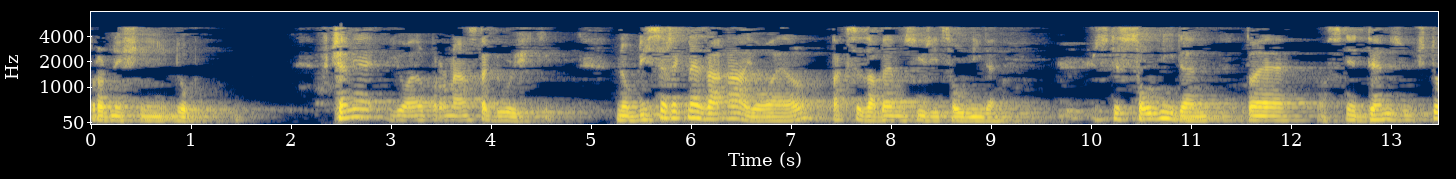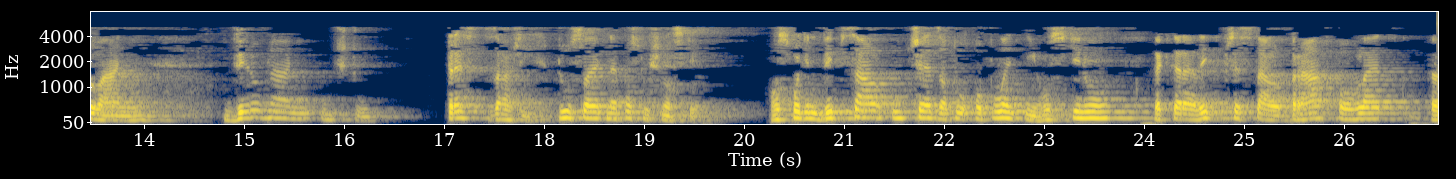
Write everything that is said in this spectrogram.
pro dnešní dobu. V čem je Joel pro nás tak důležitý? No, když se řekne za A Joel, tak se za B musí říct soudný den. Prostě soudný den, to je vlastně den zúčtování, vyrovnání účtů, trest za hřích, důsledek neposlušnosti. Hospodin vypsal účet za tu opulentní hostinu, ve které lid přestal brát ohled eh,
